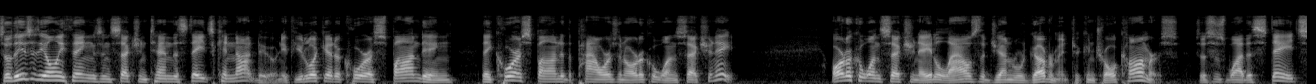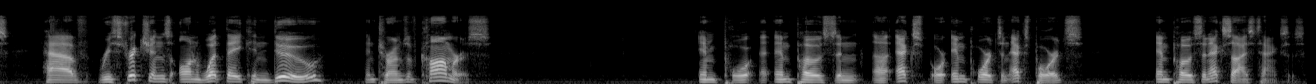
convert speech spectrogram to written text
So these are the only things in Section 10 the states cannot do. And if you look at a corresponding, they correspond to the powers in Article 1, Section 8. Article 1, Section 8 allows the general government to control commerce. So this is why the states have restrictions on what they can do in terms of commerce import, imposts and uh, ex, or imports and exports, imposts and excise taxes.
